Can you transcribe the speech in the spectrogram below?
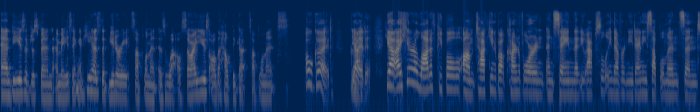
and these have just been amazing. And he has the butyrate supplement as well. So I use all the Healthy Gut supplements. Oh, good. Good. Yeah, I hear a lot of people um, talking about carnivore and, and saying that you absolutely never need any supplements, and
